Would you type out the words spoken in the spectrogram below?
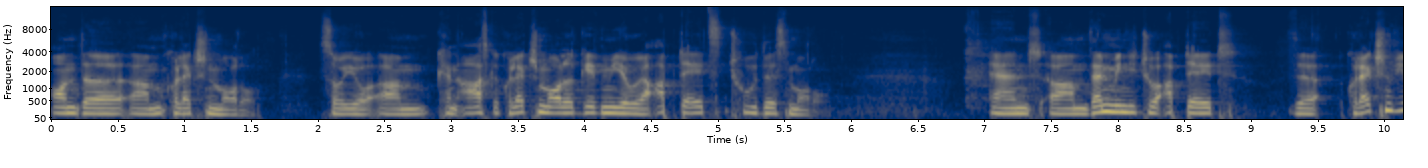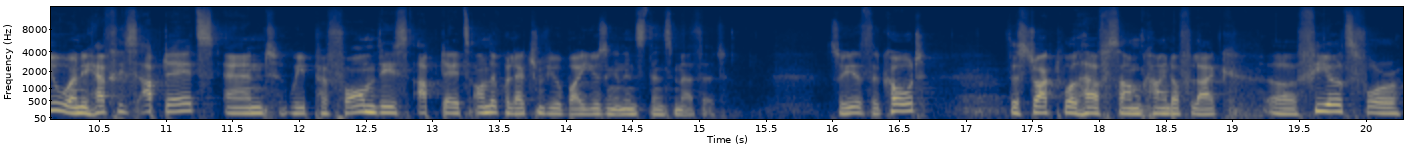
on the um, collection model. So you um, can ask a collection model, give me your updates to this model. And um, then we need to update the collection view when we have these updates, and we perform these updates on the collection view by using an instance method. So here's the code. The struct will have some kind of like uh, fields for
